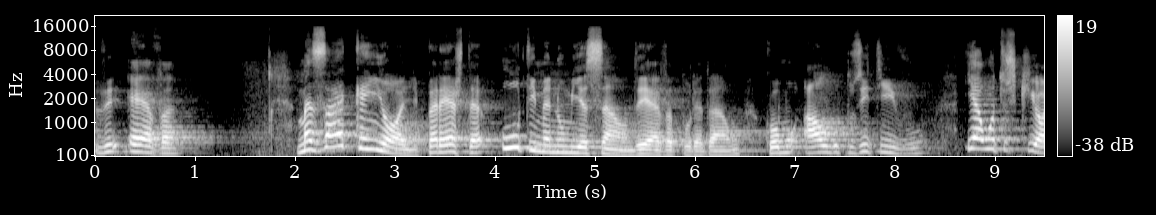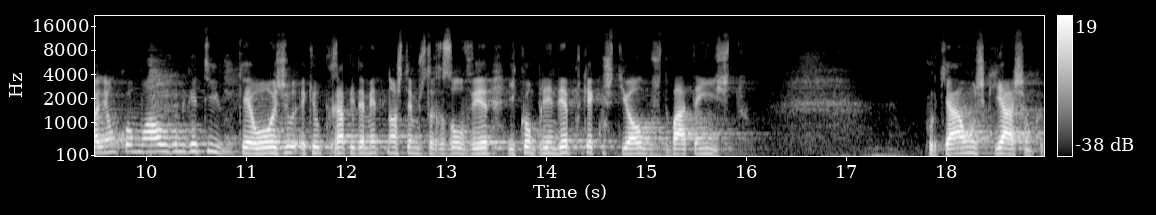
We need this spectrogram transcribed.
de Eva. Mas há quem olhe para esta última nomeação de Eva por Adão como algo positivo, e há outros que olham como algo negativo, que é hoje aquilo que rapidamente nós temos de resolver e compreender porque é que os teólogos debatem isto. Porque há uns que acham que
